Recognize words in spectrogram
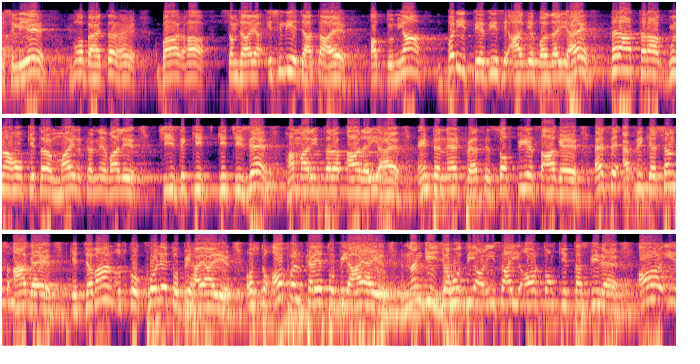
اس لیے وہ بہتر ہے۔ بارہا سمجھایا اس لیے جاتا ہے۔ اب دنیا بڑی تیزی سے آگے بڑھ رہی ہے۔ طرح طرح گناہوں کی طرف مائل کرنے والے چیز کی, کی چیزیں ہماری طرف آ رہی ہے۔ انٹرنیٹ پہ ایسے سافٹ آ گئے ایسے اپلیکیشنز آ گئے کہ جوان اس کو کھولے تو بھی آیا اس کو اوپن کرے تو بھی آیا ننگی یہودی اور عیسائی عورتوں کی تصویر ہے۔ اور یہ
